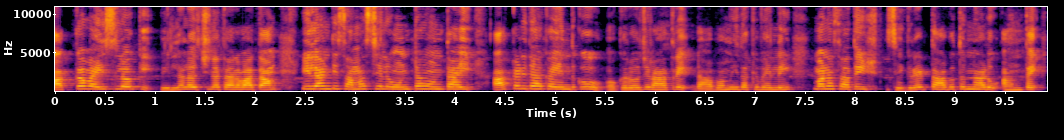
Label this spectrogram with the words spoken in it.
అక్క వయసులోకి పిల్లలు వచ్చిన తర్వాత ఇలాంటి సమస్యలు ఉంటూ ఉంటాయి. అక్కడి దాకా ఎందుకు? ఒకరోజు రాత్రి డాబా మీదకి వెళ్ళి మన సతీష్ సిగరెట్ తాగుతున్నాడు అంతే.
